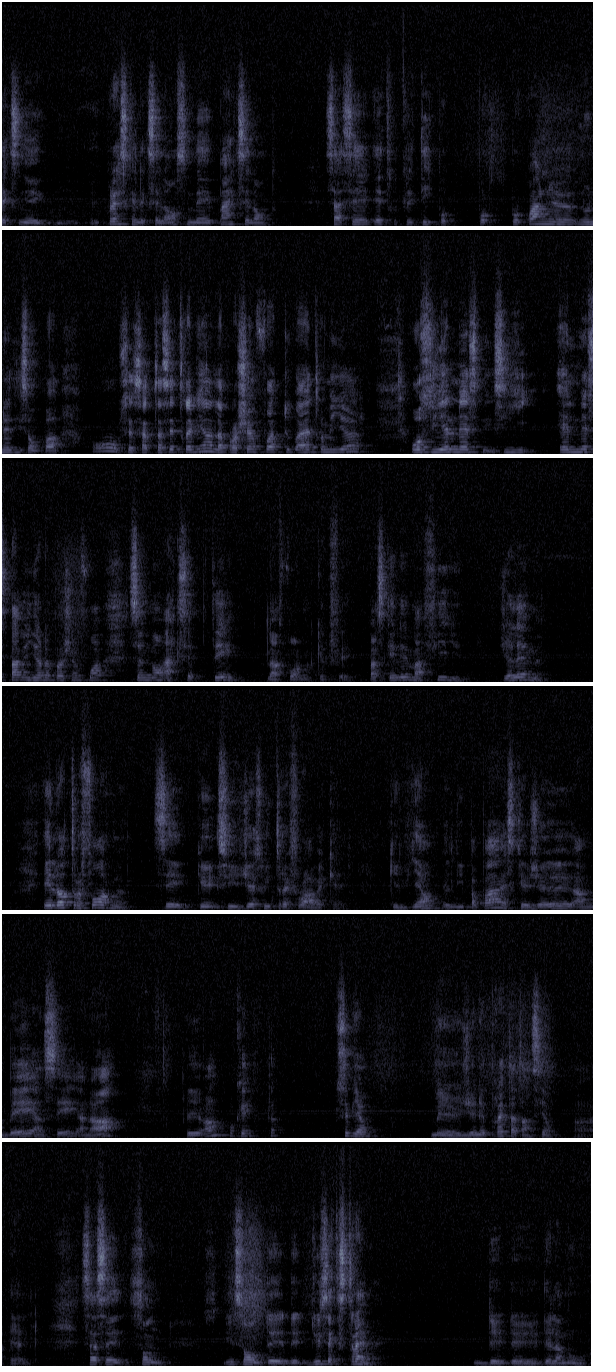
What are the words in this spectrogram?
presque l'excellence, mais pas excellente. Ça, c'est être critique. Pour, pourquoi nous, ne disons pas, oh, ça, ça c'est très bien, la prochaine fois, tu vas être meilleur. Ou si elle n'est si elle pas meilleure la prochaine fois, seulement accepter la forme qu'elle fait. Parce qu'elle est ma fille, je l'aime. Et l'autre forme, c'est que si je suis très froid avec elle, qu'il vient, elle dit, papa, est-ce que j'ai un B, un C, un A? Dis, ah, ok, c'est bien. Mais je ne prête attention à elle. Ça, sont, ils sont deux extrêmes de, de, de l'amour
